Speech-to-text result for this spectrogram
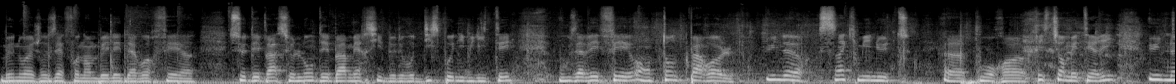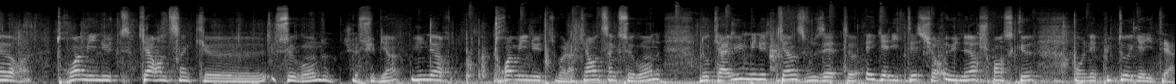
Benoît Joseph Onambélé, d'avoir fait euh, ce débat, ce long débat. Merci de, votre disponibilité. Vous avez fait en temps de parole 1 heure 5 minutes euh, pour euh, Christian Métairie, 1 heure 3 minutes 45 euh, secondes. Je suis bien. 1 heure 3 minutes, voilà, 45 secondes. Donc à 1 minute 15, vous êtes égalité sur 1 heure. Je pense que on est plutôt égalitaire.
